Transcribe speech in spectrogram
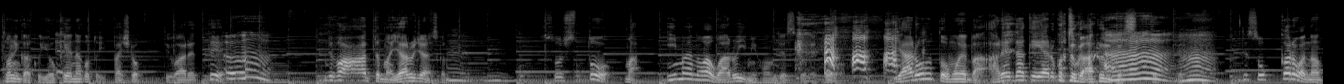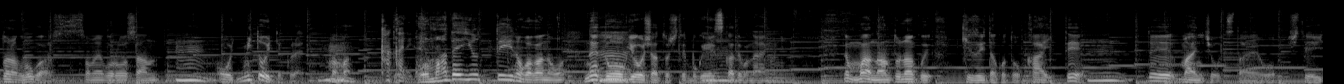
とにかく余計なこといっぱいしろって言われて、うん、でわーってまあやるじゃないですか、うんうん、そうするとまあ今のは悪い見本ですけれど やろうと思えばあれだけやることがあるんですって言って。でそっからはなんとなく僕は染五郎さんを見といてくれ、うん、まあまあここまで言っていいのか分かんない。ね、同業者として僕演出家でもないのに、でもまあなんとなく気づいたことを書いて、で毎日お伝えをしていっ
